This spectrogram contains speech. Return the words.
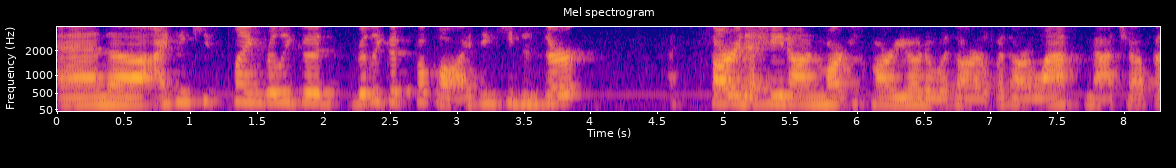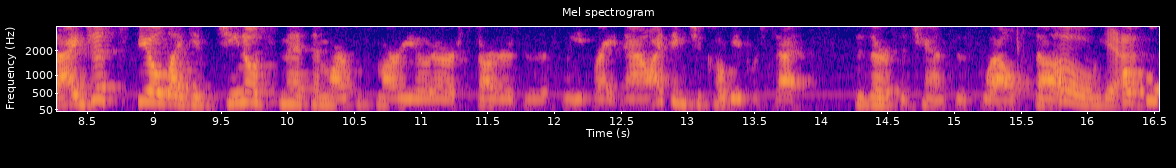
And uh, I think he's playing really good, really good football. I think he deserves sorry to hate on Marcus Mariota with our with our last matchup, but I just feel like if Geno Smith and Marcus Mariota are starters in this league right now, I think Jacoby Brissett deserves a chance as well. So oh yeah, hopefully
